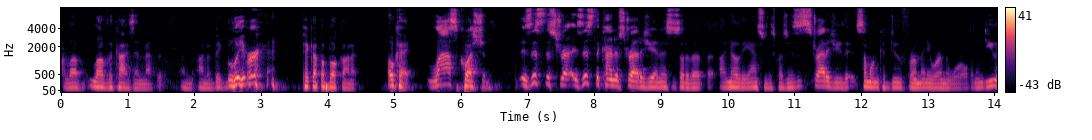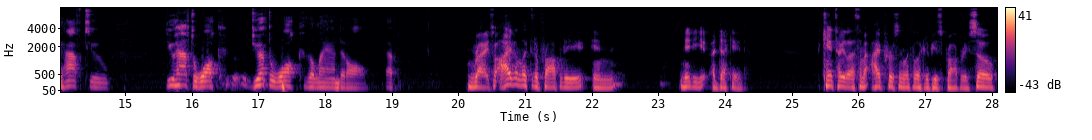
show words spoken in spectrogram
I love love the Kaizen method. I'm, I'm a big believer. Pick up a book on it. Okay, last question. Is this the stra- is this the kind of strategy and this is sort of a I know the answer to this question is this a strategy that someone could do from anywhere in the world I mean do you have to do you have to walk do you have to walk the land at all ever Right. So I haven't looked at a property in maybe a decade. I can't tell you the last time I personally went to look at a piece of property. So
